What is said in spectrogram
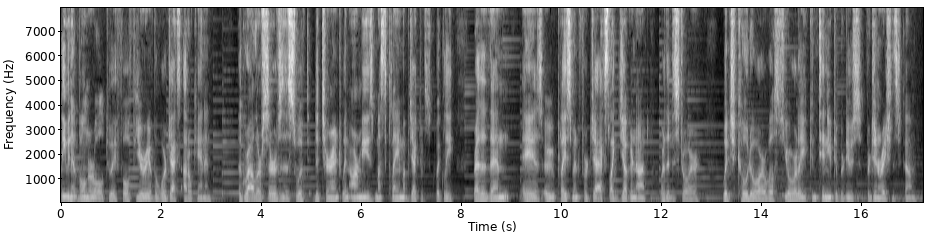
leaving it vulnerable to a full fury of the Warjack's autocannon. The Grolar serves as a swift deterrent when armies must claim objectives quickly, rather than as a replacement for jacks like Juggernaut or the Destroyer, which Khador will surely continue to produce for generations to come.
